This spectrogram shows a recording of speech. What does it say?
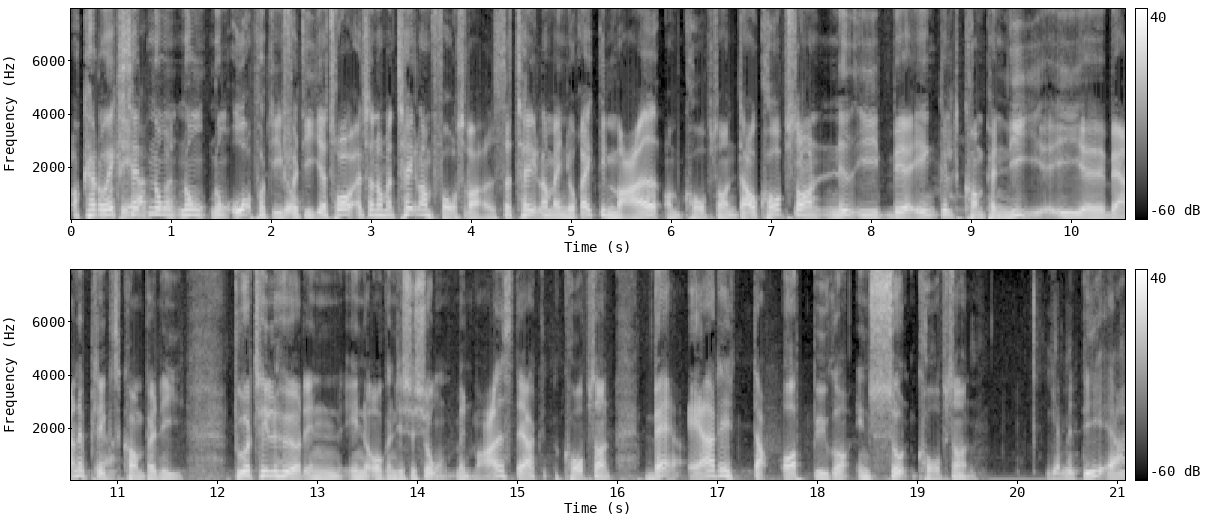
og kan du ikke sætte er, nogle, og, nogle, nogle ord på det? Jo. Fordi jeg tror, altså når man taler om forsvaret, så taler man jo rigtig meget om korpsånd. Der er jo korpsånd ja. ned i hver enkelt kompani, i uh, værnepligtskompani. Ja. Du har tilhørt en, en organisation med meget stærk korpsånd. Hvad ja. er det, der opbygger en sund korpsånd? Jamen det er,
